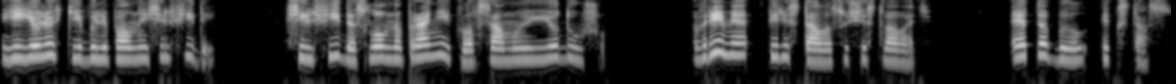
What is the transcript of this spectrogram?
Ее легкие были полны сельфидой. Сильфида словно проникла в самую ее душу. Время перестало существовать. Это был экстаз.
